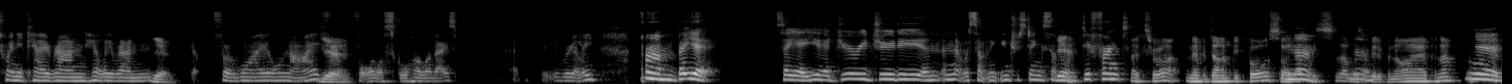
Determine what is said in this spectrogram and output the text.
20k run, hilly run Yeah, for a while now, Yeah. for all of school holidays, really. Um, but yeah, so yeah, you had jury duty, and, and that was something interesting, something Yeah. different. that's right. Never done it before, so No, that was that was no. a bit of an eye opener. Yeah.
